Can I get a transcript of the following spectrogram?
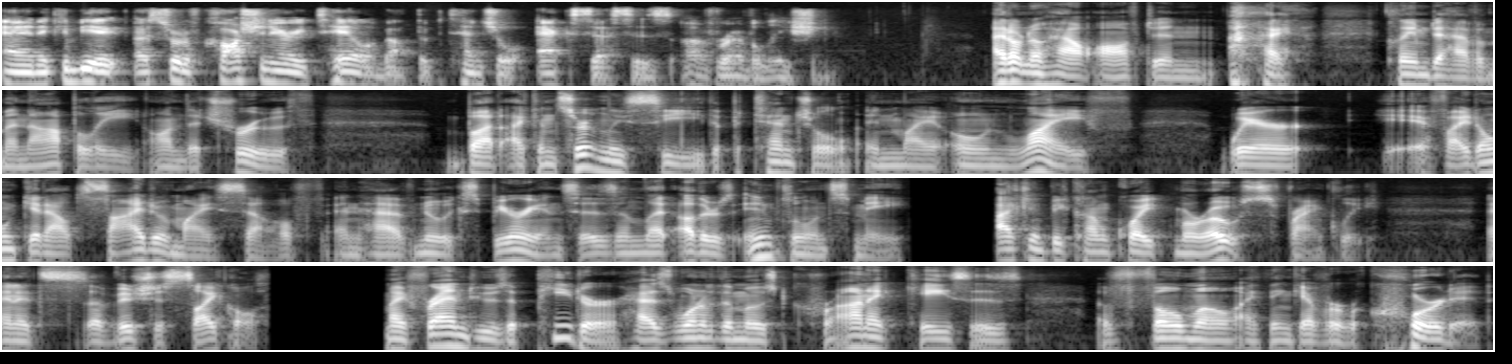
And it can be a, a sort of cautionary tale about the potential excesses of revelation. I don't know how often I claim to have a monopoly on the truth, but I can certainly see the potential in my own life where if I don't get outside of myself and have new experiences and let others influence me, I can become quite morose, frankly. And it's a vicious cycle. My friend, who's a Peter, has one of the most chronic cases of FOMO I think ever recorded.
